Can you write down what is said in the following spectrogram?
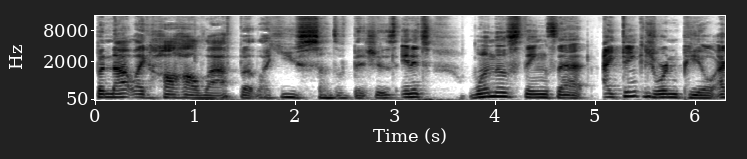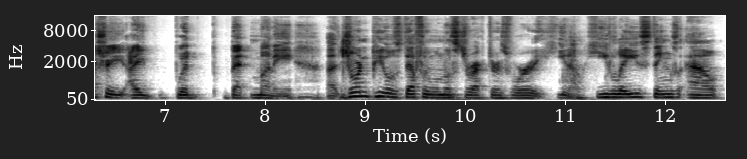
but not like haha laugh, but like you sons of bitches. And it's one of those things that I think Jordan Peele, actually, I would bet money. Uh, Jordan Peele is definitely one of those directors where you know he lays things out.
